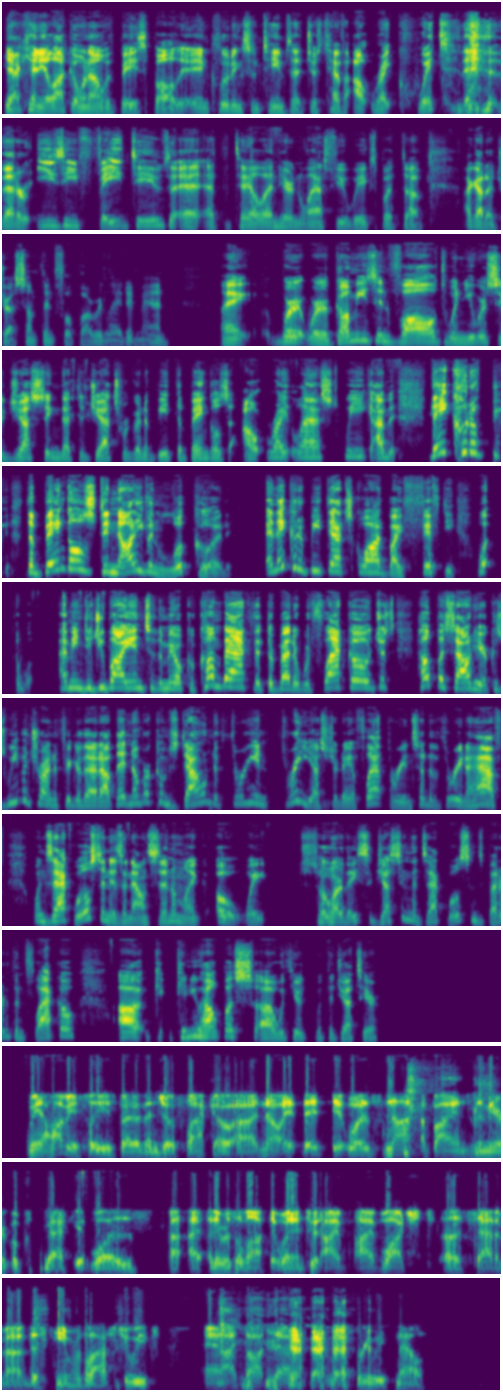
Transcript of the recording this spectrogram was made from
Yeah, Kenny, a lot going on with baseball, including some teams that just have outright quit that, that are easy fade teams at, at, the tail end here in the last few weeks. But uh, I got to address something football related, man. Like, were were gummies involved when you were suggesting that the Jets were going to beat the Bengals outright last week? I they could have. The Bengals did not even look good, and they could have beat that squad by fifty. What? I mean, did you buy into the miracle comeback that they're better with Flacco? Just help us out here because we've been trying to figure that out. That number comes down to three and three yesterday, a flat three instead of the three and a half. When Zach Wilson is announced in, I'm like, oh wait, so are they suggesting that Zach Wilson's better than Flacco? Uh, c- can you help us uh, with your with the Jets here? I mean, obviously he's better than Joe Flacco. Uh, no, it, it it was not a buy into the miracle comeback. It was I, there was a lot that went into it. I've I've watched a sad amount of this team over the last two weeks, and I thought that three weeks now.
